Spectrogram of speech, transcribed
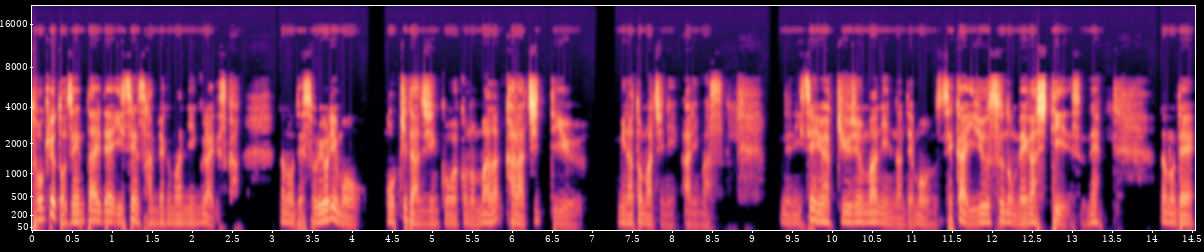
東京都全体で1300万人ぐらいですか。なので、それよりも大きな人口がこのカラチっていう港町にあります。で2490万人なんでもう世界有数のメガシティですよね。なので、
